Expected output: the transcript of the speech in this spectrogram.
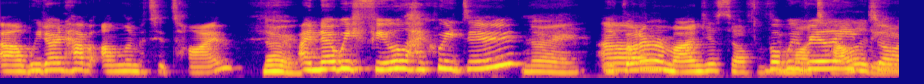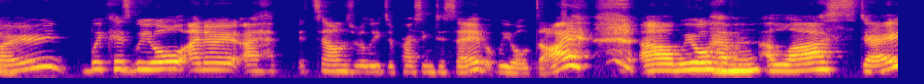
Uh, we don't have unlimited time. No. I know we feel like we do, no. you've got to Um, remind yourself of but we really don't because we all. I know I, it sounds really depressing to say, but we all die. Um, we all have Mhm. a last day,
